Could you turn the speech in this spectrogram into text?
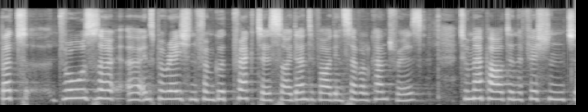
but draws uh, uh, inspiration from good practice identified in several countries to map out an efficient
